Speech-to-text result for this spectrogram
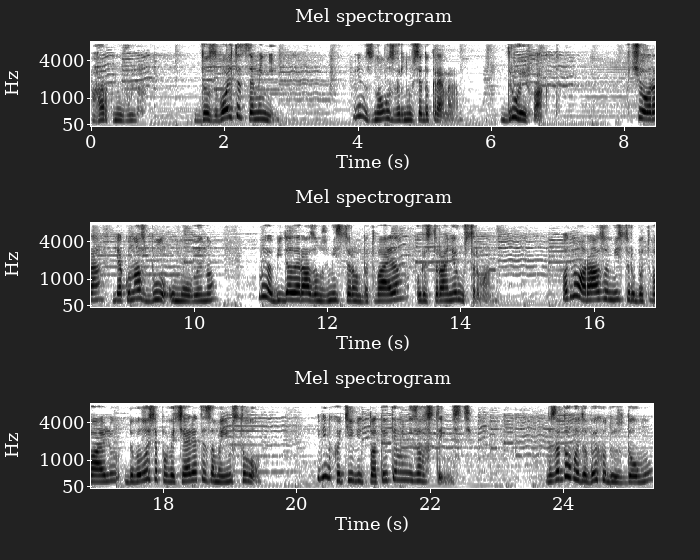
гаркнув Вульф. Дозвольте це мені. Він знову звернувся до Кремера. Другий факт. Вчора, як у нас було умовлено, ми обідали разом з містером Бетвайлем у ресторані Рустерман. Одного разу містеру Бетвайлю довелося повечеряти за моїм столом, і він хотів відплатити мені за гостинність. Незадовго до виходу з дому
